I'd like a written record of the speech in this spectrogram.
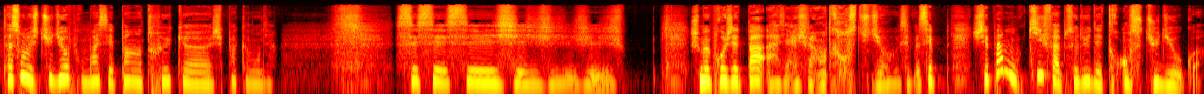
De toute façon, le studio pour moi, c'est pas un truc, euh, je sais pas comment dire. C'est, c'est, c'est, je me projette pas. Ah, je vais rentrer en studio. C'est, je sais pas mon kiff absolu d'être en studio, quoi.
